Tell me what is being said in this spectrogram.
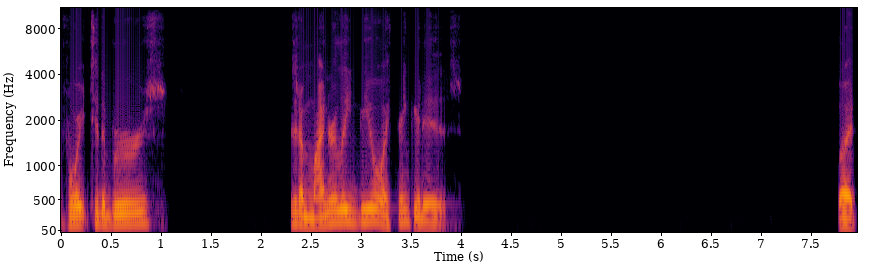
Voit to the Brewers. Is it a minor league deal? I think it is. But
